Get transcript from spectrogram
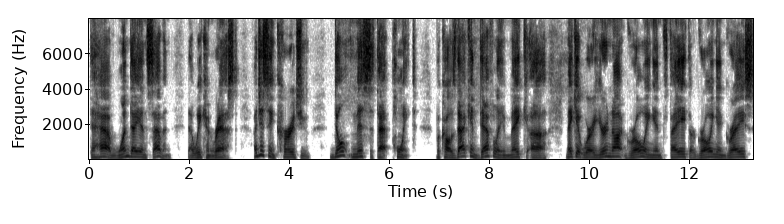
to have one day in seven that we can rest. I just encourage you, don't miss that point because that can definitely make uh, make it where you're not growing in faith or growing in grace,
